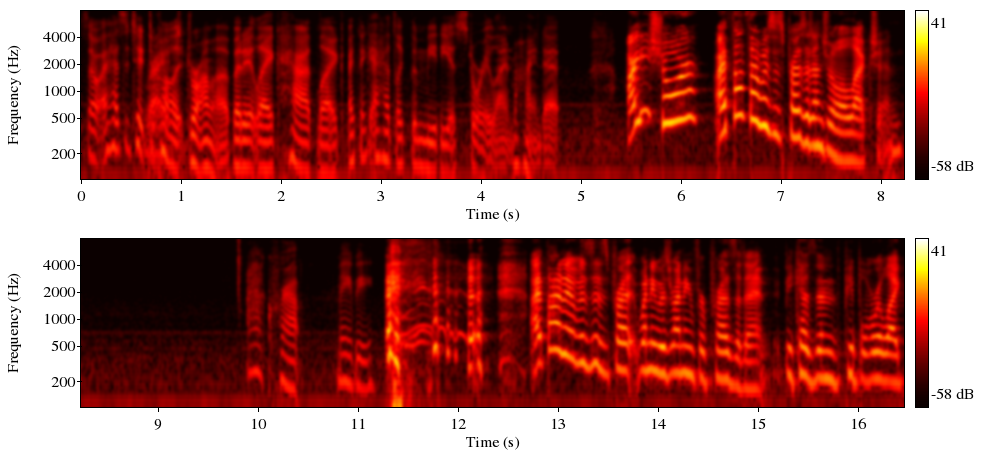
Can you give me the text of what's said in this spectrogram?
So I hesitate to call it drama, but it like had like I think it had like the media storyline behind it. Are you sure? I thought that was his presidential election. Ah, crap. Maybe. I thought it was his pre- when he was running for president because then people were like,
